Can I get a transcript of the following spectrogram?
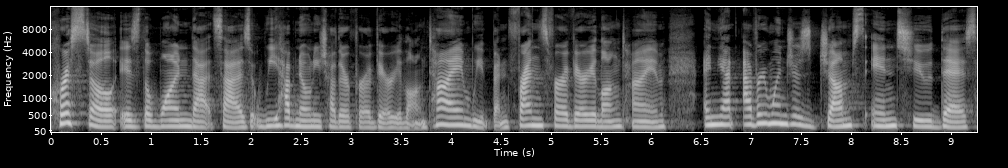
Crystal is the one that says, We have known each other for a very long time. We've been friends for a very long time. And yet everyone just jumps into this.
